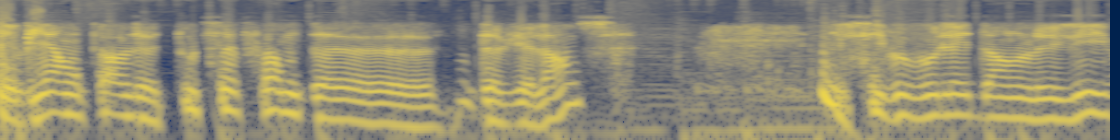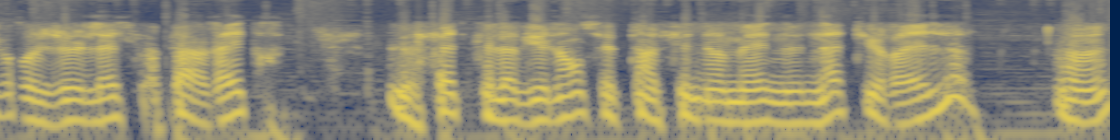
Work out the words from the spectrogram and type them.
Eh bien, on parle de toutes ces formes de, de violence. Et si vous voulez, dans le livre, je laisse apparaître le fait que la violence est un phénomène naturel, hein,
